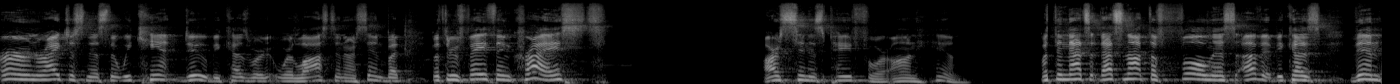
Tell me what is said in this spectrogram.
earn righteousness that we can't do because we're, we're lost in our sin. But, but through faith in Christ, our sin is paid for on him. But then that's that's not the fullness of it because then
